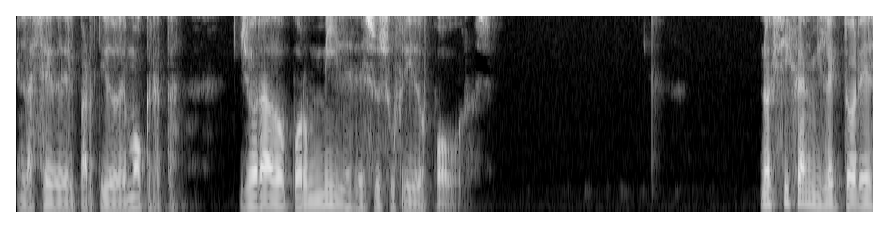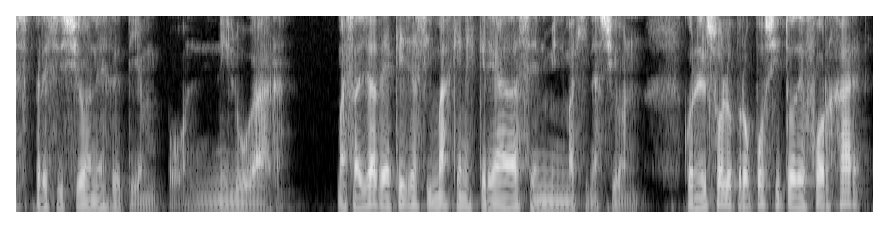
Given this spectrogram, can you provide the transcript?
en la sede del Partido Demócrata, llorado por miles de sus sufridos pobres. No exijan mis lectores precisiones de tiempo ni lugar, más allá de aquellas imágenes creadas en mi imaginación, con el solo propósito de forjar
